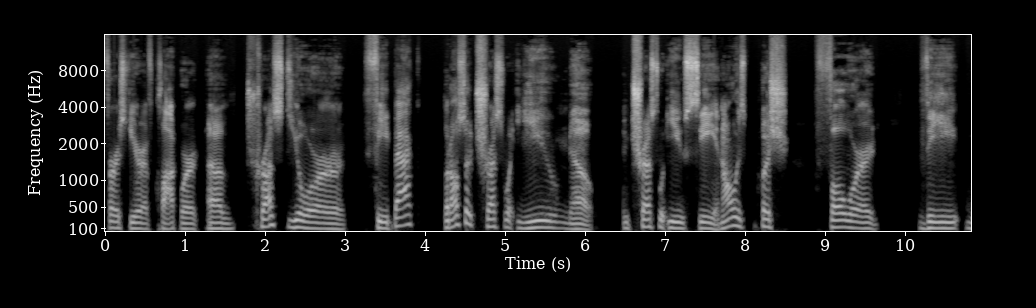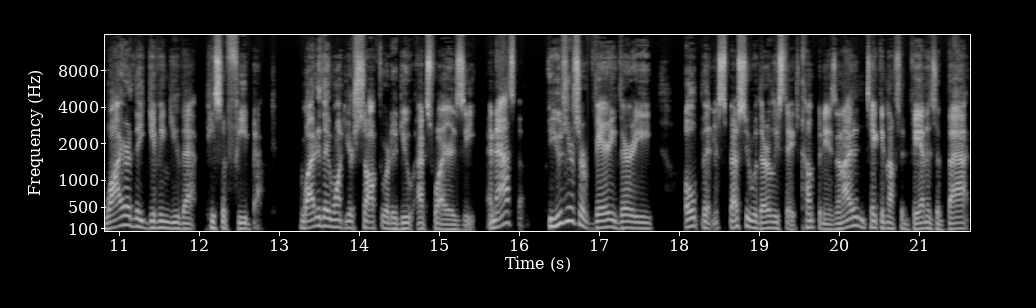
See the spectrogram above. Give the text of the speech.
first year of clockwork of trust your feedback, but also trust what you know and trust what you see and always push forward the why are they giving you that piece of feedback? Why do they want your software to do X, Y, or Z? And ask them. Users are very, very open, especially with early stage companies. And I didn't take enough advantage of that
